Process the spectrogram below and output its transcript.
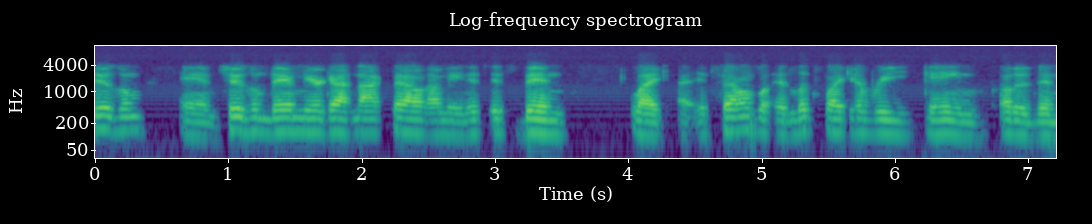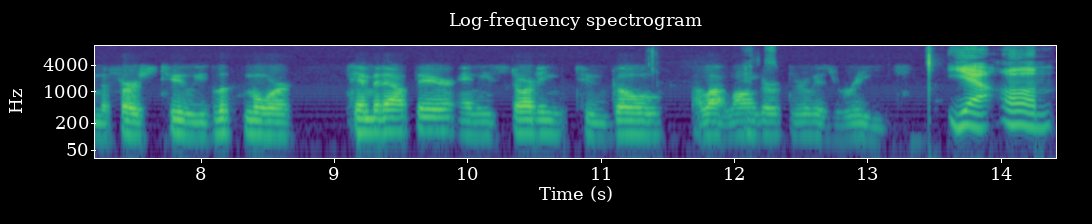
Chism, and Chism damn near got knocked out. I mean, it, it's been like it sounds like it looks like every game other than the first two, he's looked more timid out there, and he's starting to go a lot longer through his reads. Yeah, um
